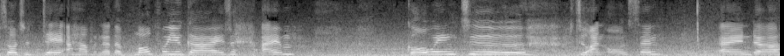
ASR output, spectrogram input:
So today I have another vlog for you guys. I'm going to to an onsen and uh,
